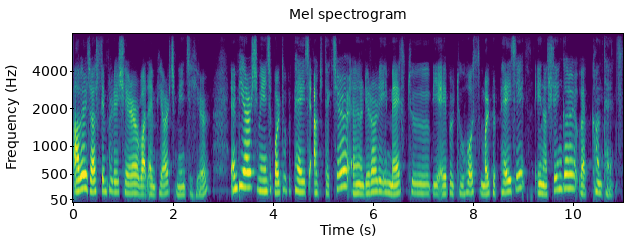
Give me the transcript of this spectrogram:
I will just simply share what MPArch means here. MPArch means multiple page architecture and literally it makes to be able to host multiple pages in a single web content.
